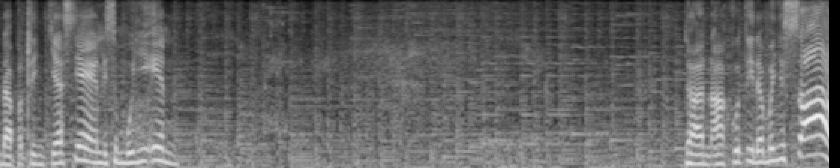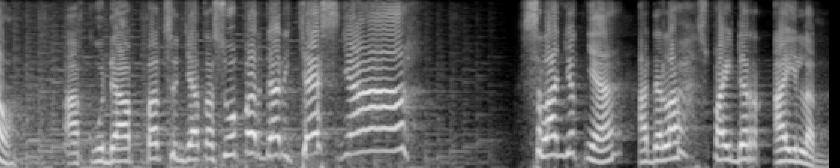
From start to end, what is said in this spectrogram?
dapetin chestnya yang disembunyiin. Dan aku tidak menyesal. Aku dapat senjata super dari chestnya. Selanjutnya adalah Spider Island.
